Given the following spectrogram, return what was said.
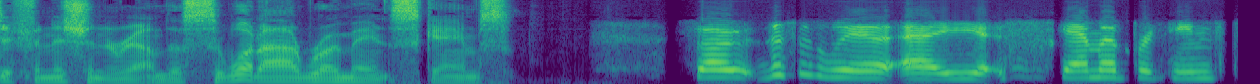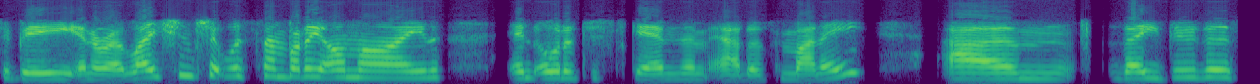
definition around this. So, what are romance scams? So, this is where a scammer pretends to be in a relationship with somebody online in order to scam them out of money. Um, they do this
